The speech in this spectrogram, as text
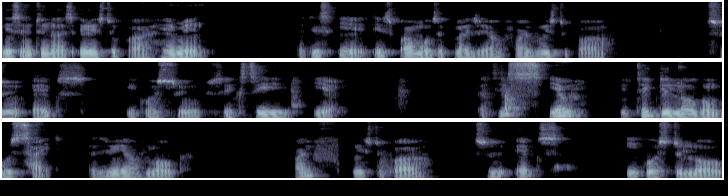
Thing as a raised to power mn this here, this power multiplies, we have 5 raised to power 2x equals to 60 here. That is, here we take the log on both sides. That is, we have log 5 raised to power 2x equals to log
